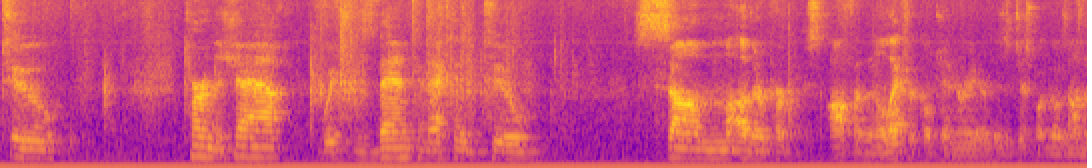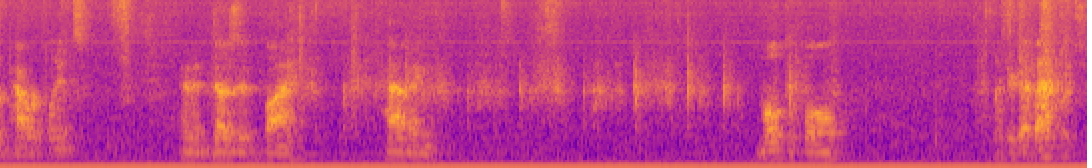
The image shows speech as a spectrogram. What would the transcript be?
to turn the shaft, which is then connected to some other purpose. Often an electrical generator. This is just what goes on in power plants. And it does it by having multiple. I did that backwards.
